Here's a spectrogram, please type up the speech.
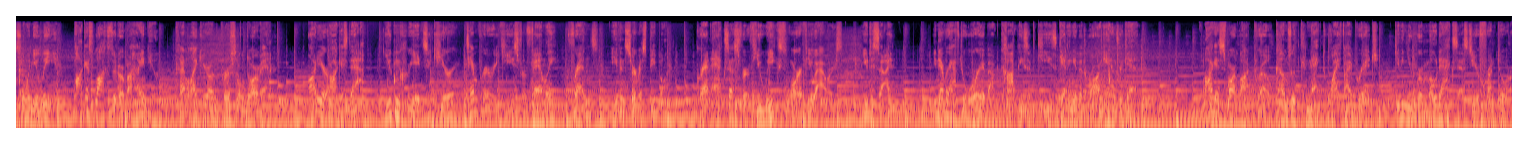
so when you leave, August locks the door behind you, kind of like your own personal doorman. On your August app, you can create secure, temporary keys for family, friends, even service people. Grant access for a few weeks or a few hours. You decide. You never have to worry about copies of keys getting into the wrong hands again. August Smart Lock Pro comes with Connect Wi-Fi Bridge, giving you remote access to your front door.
